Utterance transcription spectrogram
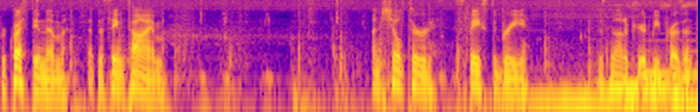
requesting them at the same time. Unsheltered space debris does not appear to be present.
